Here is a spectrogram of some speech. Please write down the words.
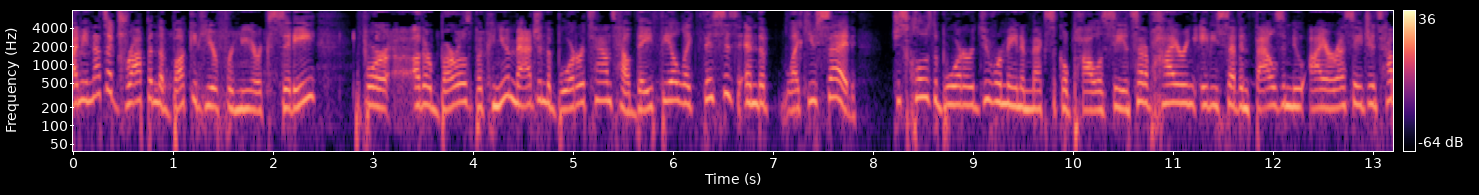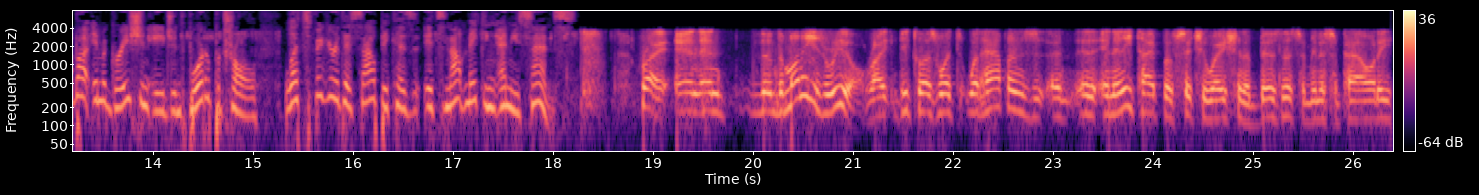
I mean, that's a drop in the bucket here for New York City for other boroughs, but can you imagine the border towns, how they feel? Like this is, and the, like you said, just close the border, do remain in Mexico policy. Instead of hiring 87,000 new IRS agents, how about immigration agents, border patrol? Let's figure this out because it's not making any sense. Right. And, and the the money is real, right? Because what what happens in, in any type of situation, a business, a municipality,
